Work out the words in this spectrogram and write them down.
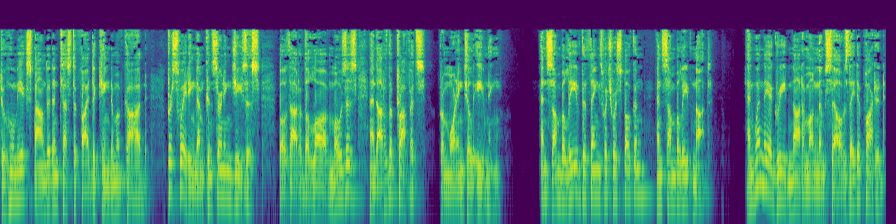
to whom he expounded and testified the kingdom of God, persuading them concerning Jesus, both out of the law of Moses and out of the prophets, from morning till evening. And some believed the things which were spoken, and some believed not. And when they agreed not among themselves, they departed,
